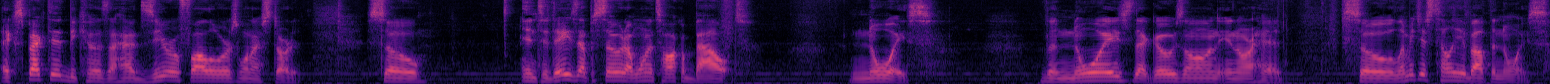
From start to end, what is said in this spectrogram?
expected because I had zero followers when I started. So, in today's episode, I want to talk about noise. The noise that goes on in our head. So, let me just tell you about the noise.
